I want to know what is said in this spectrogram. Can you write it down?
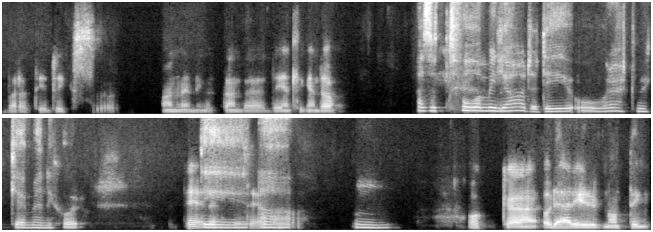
bara till dricksanvändning utan det, det är egentligen då Alltså två miljarder, det är ju oerhört mycket människor. Det är det. det, det. Ja. Mm. Och, eh, och det här är ju någonting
